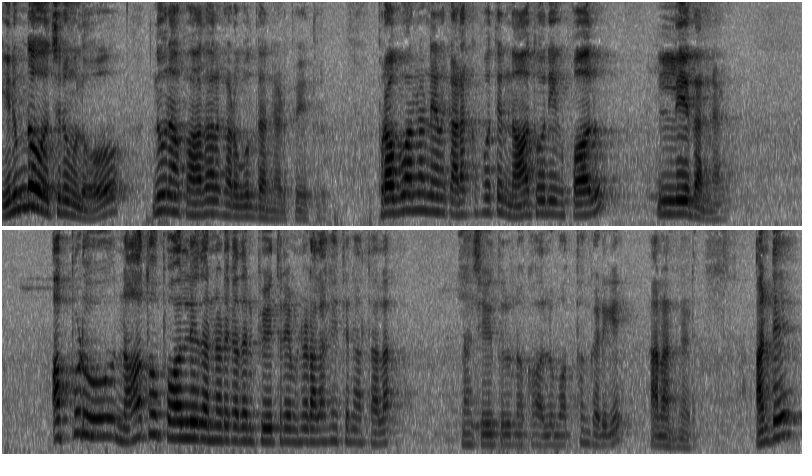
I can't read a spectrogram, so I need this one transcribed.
ఎనిమిదో వచనంలో నువ్వు నా పాదాలు కడగొద్దు అన్నాడు పేతురు. ప్రభు అన్న నేను కడకపోతే నాతో నీకు పాలు లేదన్నాడు. అప్పుడు నాతో పాలు లేదన్నాడు కదని పేతురు ఏమన్నాడు అలాగైతే నా తల నా చేతులు నా కాళ్ళు మొత్తం కడిగే అని అంటున్నాడు. అంటే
